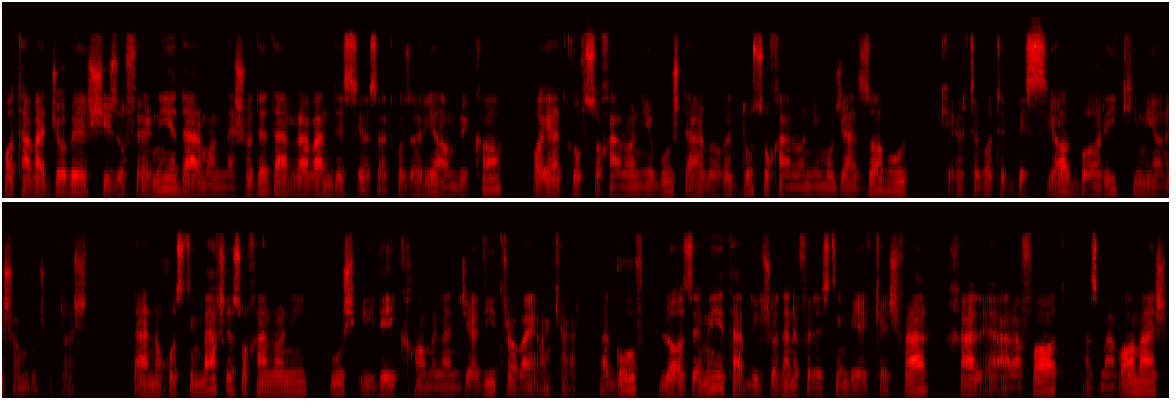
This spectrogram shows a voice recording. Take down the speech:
با توجه به شیزوفرنی درمان نشده در روند سیاستگذاری آمریکا باید گفت سخنرانی بوش در واقع دو سخنرانی مجزا بود که ارتباط بسیار باریکی میانشان وجود داشت. در نخستین بخش سخنرانی بوش ایده کاملا جدید را بیان کرد و گفت لازمه تبدیل شدن فلسطین به یک کشور خلع عرفات از مقامش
